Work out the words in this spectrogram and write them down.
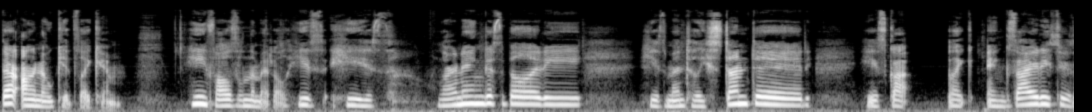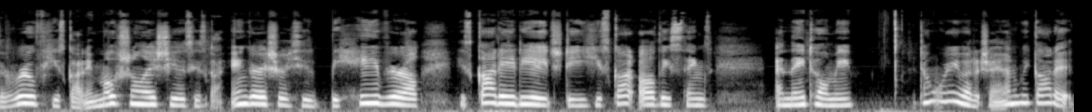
There are no kids like him. He falls in the middle. He's he's learning disability. He's mentally stunted. He's got like anxiety through the roof. He's got emotional issues. He's got anger issues. He's behavioral. He's got ADHD. He's got all these things. And they told me, don't worry about it, Cheyenne. We got it.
